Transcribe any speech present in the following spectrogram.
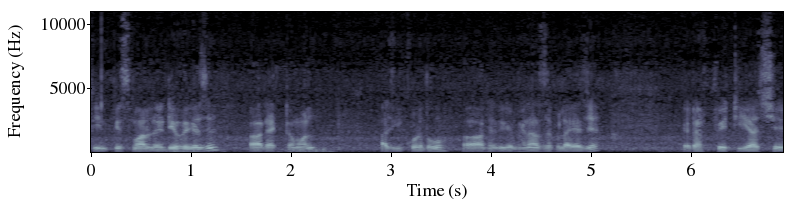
তিন পিস মাল রেডি হয়ে গেছে, আর একটা মাল আজকে করে দেবো। আর এদিকে ভেনাসে প্লাই আছে, এটা পেটি আছে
